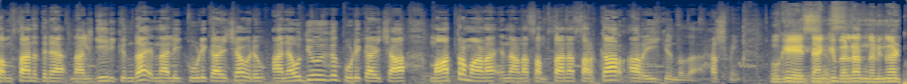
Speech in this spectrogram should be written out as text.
സംസ്ഥാനത്തിന് നൽകിയിരിക്കുന്നത്. എന്നാൽ ഈ കൂടിക്കാഴ്ച ഒരു അനൌദ്യോഗിക കൂടിക്കാഴ്ച മാത്രമാണ് എന്നാണ് സംസ്ഥാന സർക്കാർ അറിയിക്കുന്നത്. Hashmi. Okay thank you Balram Nedungad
